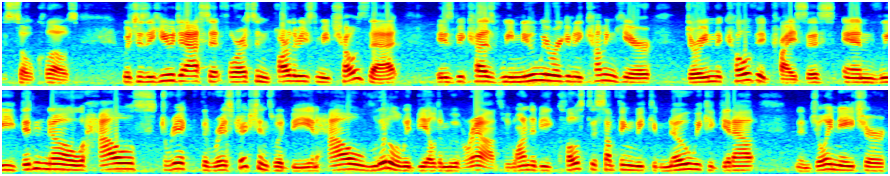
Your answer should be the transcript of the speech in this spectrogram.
so close, which is a huge asset for us. And part of the reason we chose that is because we knew we were going to be coming here during the COVID crisis, and we didn't know how strict the restrictions would be and how little we'd be able to move around. So we wanted to be close to something we could know we could get out and enjoy nature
